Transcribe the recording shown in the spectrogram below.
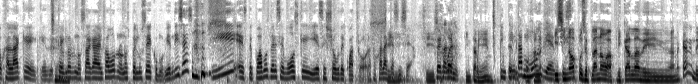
ojalá que, que Sí. Taylor nos haga el favor, no nos peluce, como bien dices, y este podamos ver ese bosque y ese show de cuatro horas. Ojalá Sí, que así sea. sí, sí. Pero Ojalá. bueno, Pinta bien. Pinta muy bien. Y si no, pues de plano aplicar la de Ana Karen, de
